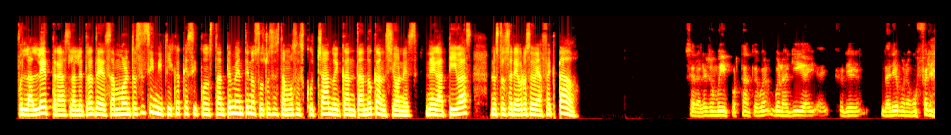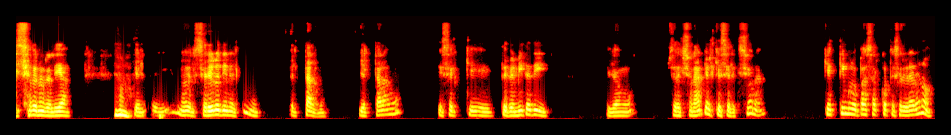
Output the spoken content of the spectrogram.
pues las letras, las letras de desamor, entonces significa que si constantemente nosotros estamos escuchando y cantando canciones negativas, nuestro cerebro se ve afectado. O sea, la letra es muy importante. Bueno, bueno aquí hay, daría una conferencia, pero en realidad el, no, el, cerebro tiene el, el tálamo y el tálamo es el que te permite a ti, digamos, seleccionar el que selecciona qué estímulo pasa al corte cerebral o no.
